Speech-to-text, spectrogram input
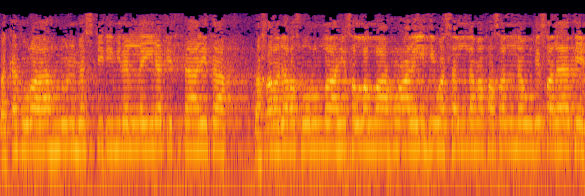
فكثر أهل المسجد من الليلة الثالثة فخرج رسول الله صلى الله عليه وسلم فصلوا بصلاته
